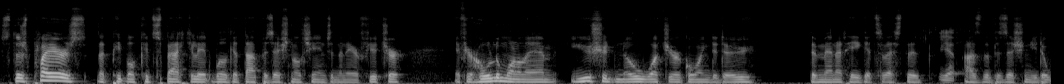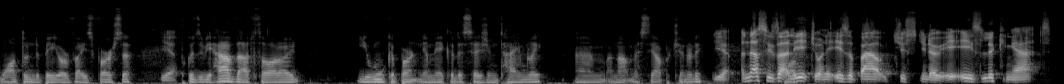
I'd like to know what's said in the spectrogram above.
So there's players that people could speculate will get that positional change in the near future. If you're holding one of them, you should know what you're going to do the minute he gets listed Yep. as the position you don't want him to be, or vice versa. Yeah. Because if you have that thought out, you won't get burnt and you'll make a decision timely um, and not miss the opportunity. Yeah, and that's exactly it, John. It is about just you know it is looking at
